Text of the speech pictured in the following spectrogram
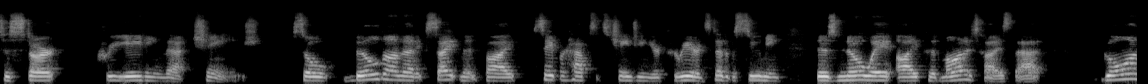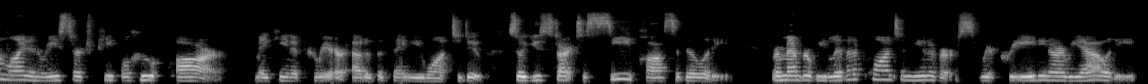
to start creating that change? So build on that excitement by, say, perhaps it's changing your career. Instead of assuming there's no way I could monetize that, go online and research people who are making a career out of the thing you want to do. So you start to see possibility. Remember, we live in a quantum universe, we're creating our reality.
